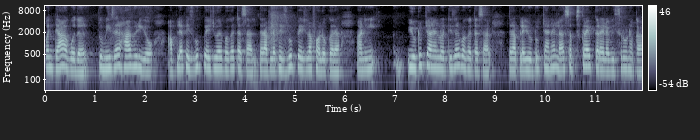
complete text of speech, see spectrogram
पण त्या अगोदर तुम्ही जर हा व्हिडिओ आपल्या फेसबुक पेजवर बघत असाल तर आपल्या फेसबुक पेजला फॉलो करा आणि यूट्यूब चॅनलवरती जर बघत असाल तर आपल्या यूट्यूब चॅनलला सबस्क्राईब करायला विसरू नका.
